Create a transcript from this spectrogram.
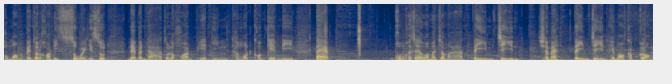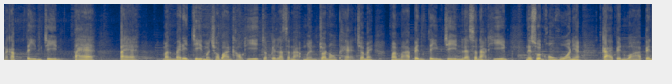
ผมว่ามันเป็นตัวละครที่สวยที่สุด ในบรรดาตัวละครเพศหญิงทั้งหมดของเกมนี้ แต่ผมเข้าใจว่ามันจะมาธีมจีน ใช่ไหมธีมจีนให้เหมาะกับกล่องนะครับธีมจีน แต่แต่ มันไม่ได้จีนเหมือนชาวบ้านเขาที่จะเป็นลักษณะเหมือนเจ้าน้องแพะใช่ไหมมันมาเป็นธีมจีนในลักษณะที่ในส่วนของหัวเนี่ยกลายเป็นว่าเป็น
